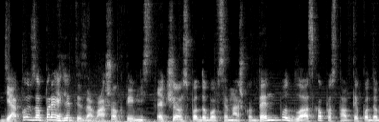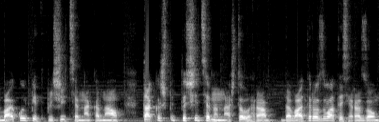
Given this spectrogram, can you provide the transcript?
Дякую за перегляд і за вашу активність. Якщо вам сподобався наш контент, будь ласка, поставте подобайку і підпишіться на канал. Також підпишіться на наш телеграм. Давайте розвиватися разом.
